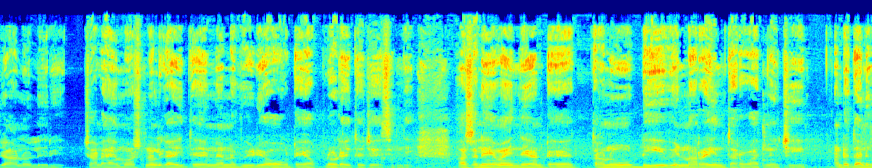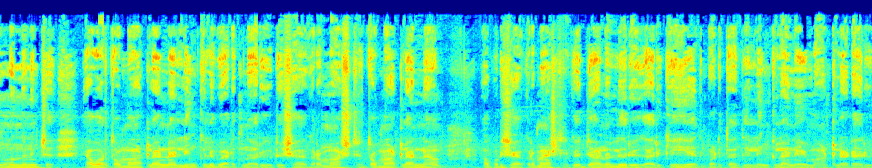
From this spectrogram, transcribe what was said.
జానులిరి చాలా ఎమోషనల్గా అయితే నిన్న వీడియో ఒకటి అప్లోడ్ అయితే చేసింది. అసలు ఏమైంది అంటే తను డీ విన్నర్ అయిన తర్వాత నుంచి అంటే దానికి ముందు నుంచి ఎవరితో మాట్లాడినా లింకులు పెడుతున్నారు. ఇటు శేఖర్ మాస్టర్తో మాట్లాడినా అప్పుడు శేఖర్ మాస్టర్కి జానులిరి గారికి ఏది పడితే అది లింకులు అనేవి మాట్లాడారు.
